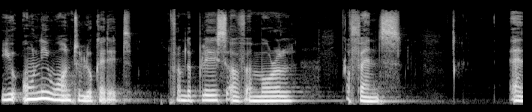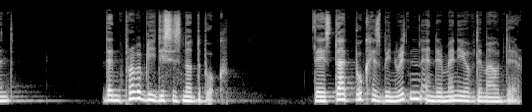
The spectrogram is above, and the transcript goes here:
you only want to look at it from the place of a moral offense, and then probably this is not the book. There's, that book has been written, and there are many of them out there.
